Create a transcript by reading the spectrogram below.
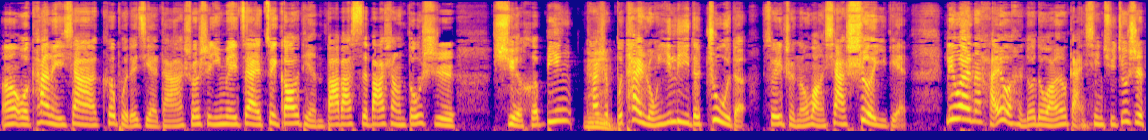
我看了一下科普的解答，说是因为在最高点八八四八上都是雪和冰，它是不太容易立得住的，所以只能往下射一点。另外呢，还有很多的网友感兴趣，就是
